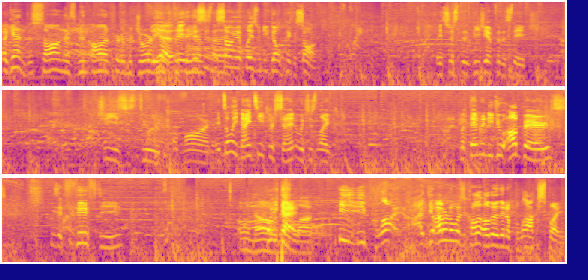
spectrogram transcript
again, this song has been on for the majority Yeah, of the it, this is the song that plays when you don't pick a song. It's just the VGM for the stage. Jeez, dude, come on. It's only 19%, which is like... But then when you do up airs, he's at 50. Oh no! Look at that. block. He, he block. I, I don't know what to call it other than a block spike.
